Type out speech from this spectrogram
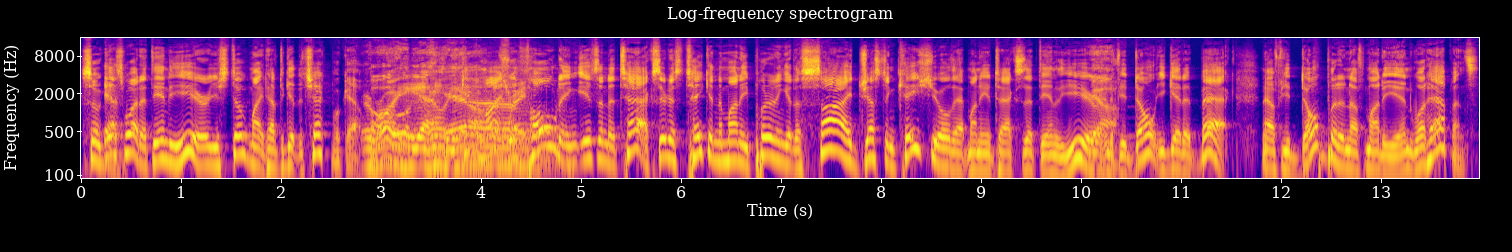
So guess what? At the end of the year, you still might have to get the checkbook out. Right. Oh, yeah, Oh, yeah. Keep in mind, right. withholding isn't a tax. They're just taking the money, putting it aside just in case you owe that money in taxes at the end of the year. Yeah. And if you don't, you get it back. Now, if you don't put enough money in, what happens?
